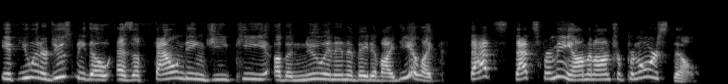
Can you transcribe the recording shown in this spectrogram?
if you introduce me though as a founding GP of a new and innovative idea, like that's that's for me. I'm an entrepreneur still.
